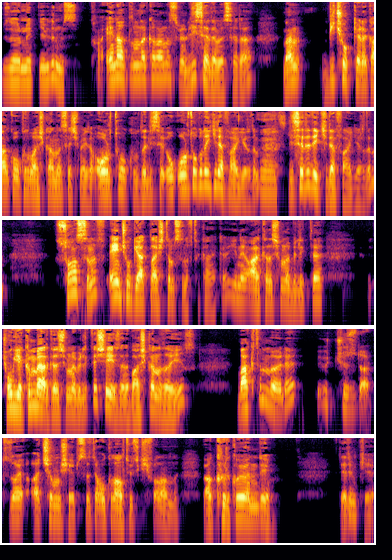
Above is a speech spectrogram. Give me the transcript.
bize örnekleyebilir misin? En aklımda kalan nasıl biliyorum? Lisede mesela ben birçok kere kanka okul başkanlığı seçmeye gittim. Ortaokulda, lise, ortaokulda iki defa girdim. Evet. Lisede de iki defa girdim. Son sınıf en çok yaklaştığım sınıftı kanka. Yine arkadaşımla birlikte çok yakın bir arkadaşımla birlikte şeyiz hani başkan adayıyız. Baktım böyle 300-400 oy açılmış hepsi. Zaten okul 600 kişi falandı. Ben 40 oy öndeyim. Dedim ki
